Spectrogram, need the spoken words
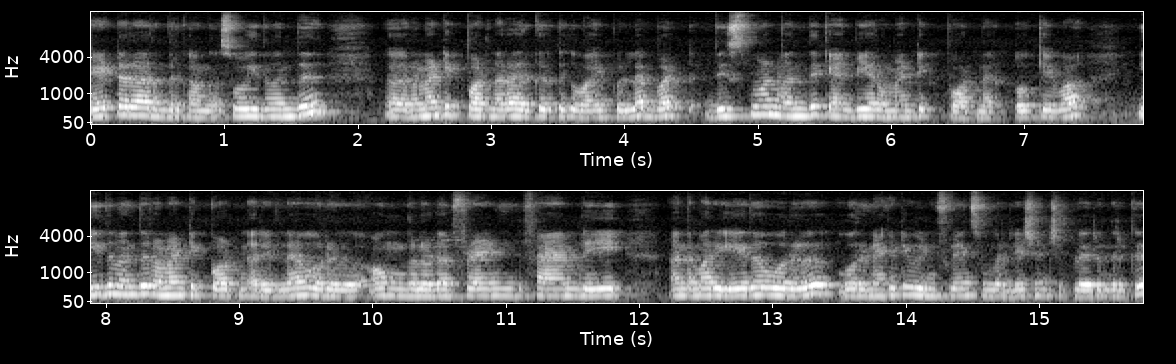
ஹேட்டராக இருந்திருக்காங்க. ஸோ இது வந்து ரொமான்டிக் பார்ட்னராக இருக்கிறதுக்கு வாய்ப்பு இல்லை பட் திஸ் ஒன் வந்து can be a romantic partner ஓகேவா இது வந்து ரொமான்டிக் பார்ட்னர் இல்லை ஒரு அவங்களோட ஃப்ரெண்ட் ஃபேமிலி அந்த மாதிரி ஏதோ ஒரு ஒரு நெகட்டிவ் இன்ஃப்ளூயன்ஸ் உங்கள் ரிலேஷன்ஷிப்பில் இருந்திருக்கு.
